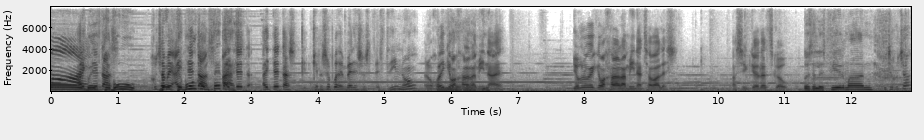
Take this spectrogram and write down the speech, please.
Oh. Hay tetas. Escúchame, hay tetas, tetas. hay tetas, hay tetas que, que no se pueden ver en esos stream, ¿no? A lo mejor hay que bajar a la mina, ¿eh? Yo creo que hay que bajar a la mina, chavales. Así que let's go. Esto es el Spearman. Escucha, escucha.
